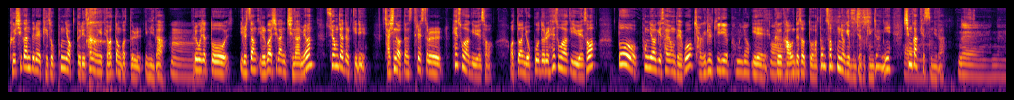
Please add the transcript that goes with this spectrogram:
그 시간들에 계속 폭력들이 사용이 되었던 것들입니다. 음. 그리고 이제 또 일상 일과 시간이 지나면 수용자들끼리 자신의 어떤 스트레스를 해소하기 위해서 어떠한 욕구들을 해소하기 위해서 또 폭력이 사용되고 자기들끼리의 폭력 예, 그 어. 그 가운데서 또 어떤 성폭력의 문제도 굉장히 심각했습니다. 어. 네, 네.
